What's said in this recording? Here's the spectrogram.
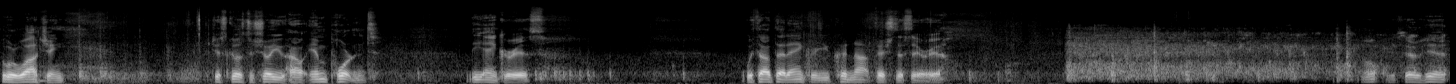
who are watching, just goes to show you how important the anchor is. Without that anchor, you could not fish this area. Oh, just had a hit.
